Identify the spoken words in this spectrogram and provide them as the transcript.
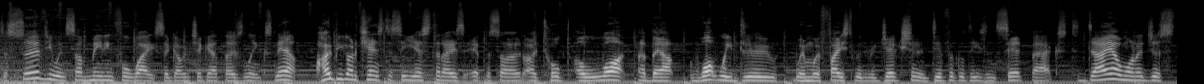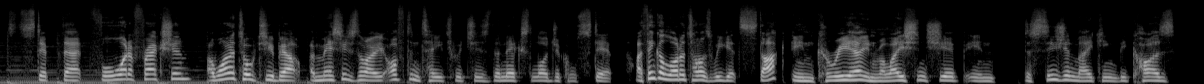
to serve you in some meaningful way. So go and check out those links. Now, I hope you got a chance to see yesterday's episode. I talked a lot about what we do when we're faced with rejection and difficulties and setbacks. Today, I want to just step that forward a fraction. I want to talk to you about a message that I often teach, which is the next logical step. I think a lot of times we get stuck in career, in relationship, in decision making because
